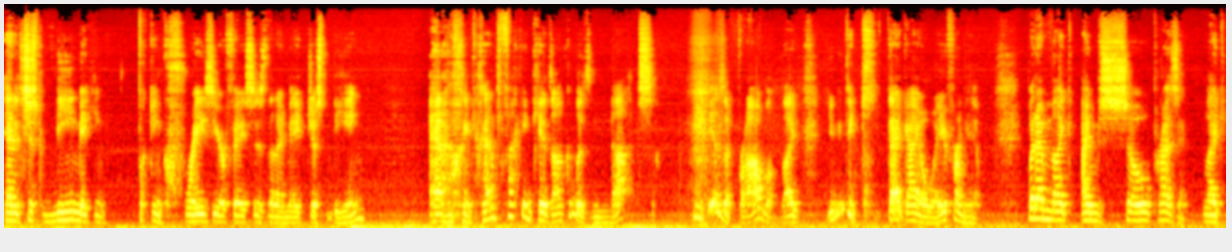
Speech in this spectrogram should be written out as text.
And it's just me making fucking crazier faces than I make just being. And I'm like, that fucking kid's uncle is nuts. He has a problem. Like, you need to keep that guy away from him. But I'm like, I'm so present. Like,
